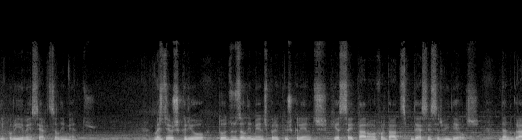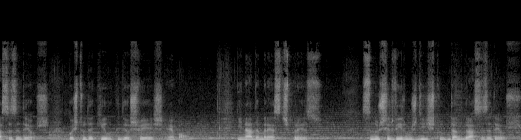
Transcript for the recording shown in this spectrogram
e proíbem certos alimentos. Mas Deus criou todos os alimentos para que os crentes que aceitaram a verdade se pudessem servir deles, dando graças a Deus, pois tudo aquilo que Deus fez é bom. E nada merece desprezo, se nos servirmos disto, dando graças a Deus.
